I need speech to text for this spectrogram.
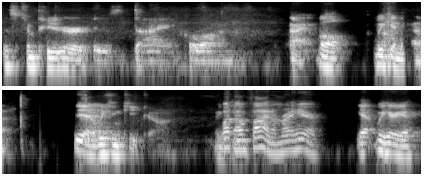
this computer is dying. Hold on. All right. Well, we can. Uh, Yeah, we can keep going. We But can- I'm fine. I'm right here. yeah, we hear you.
